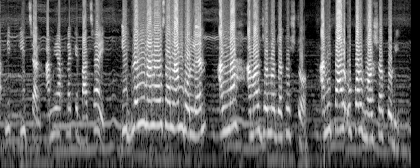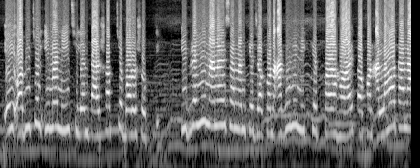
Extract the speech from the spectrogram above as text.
আপনি কি চান? আমি আপনাকে বাঁচাই? ইব্রাহিম আলাইসাল্লাম বললেন, আল্লাহ আমার জন্য যথেষ্ট। আমি তার উপর ভরসা করি। এই অবিচল ইমানই ছিলেন তার সবচেয়ে বড় শক্তি। ইব্রাহিম আলাইসাল্লামকে যখন আগুনে নিক্ষেপ করা হয়, তখন আল্লাহ তাআলা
